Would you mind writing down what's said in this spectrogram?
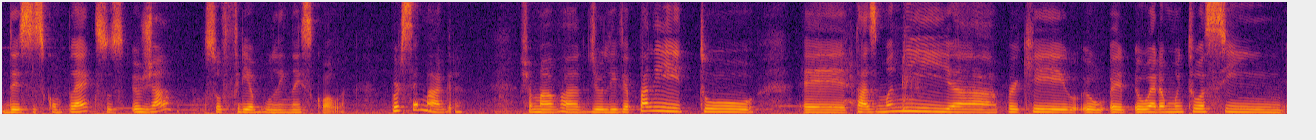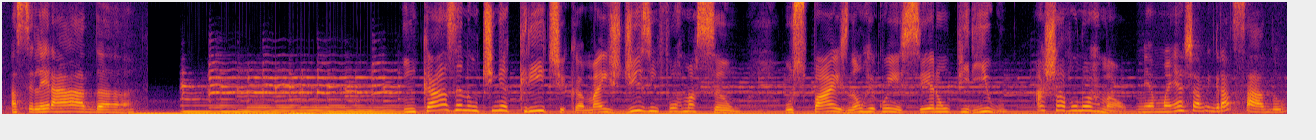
desses complexos, eu já sofria bullying na escola, por ser magra. Chamava de Olivia Palito, é, Tasmania, porque eu, eu era muito assim, acelerada. Em casa não tinha crítica, mas desinformação. Os pais não reconheceram o perigo, achavam normal. Minha mãe achava engraçado.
